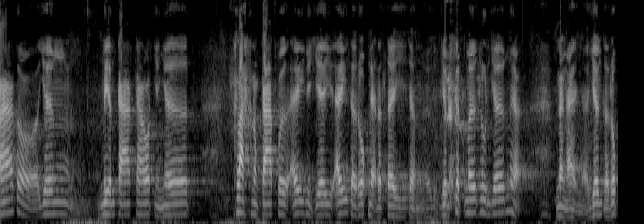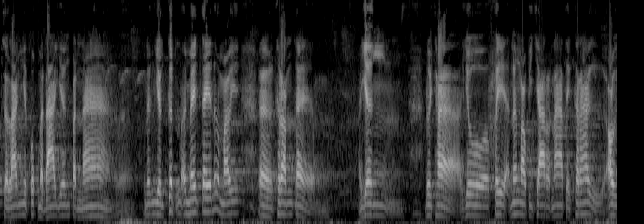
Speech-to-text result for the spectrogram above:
មកក៏យើងមានការកោតញញើតខ្លះក្នុងការធ្វើអីនិយាយអីទៅរកអ្នកដតីចឹងយើងគិតមើលខ្លួនយើងហ្នឹងឯងយើងគោរពស្រឡាញ់ពុកម្ដាយយើងប៉ុណ្ណានឹងយើងគិតឲ្យមែនទេនោះមកក្រំតែយើង ដូចថាយកពាក្យហ្នឹងមកពិចារណាតែក្រៅឲ្យ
